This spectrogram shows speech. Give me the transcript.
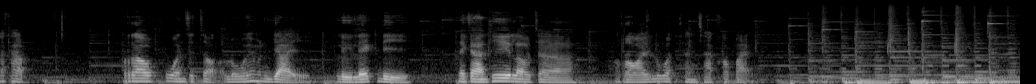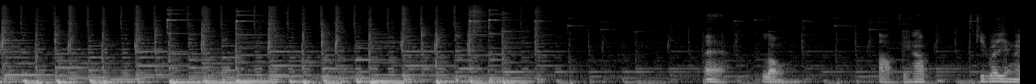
นะครับ เราควรจะเจาะรูให้มันใหญ่หรือเล็กดี ในการที่เราจะร้อยลวดคันชักเข้าไปอ่าลองตอบสิครับ คิดว่ายังไง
